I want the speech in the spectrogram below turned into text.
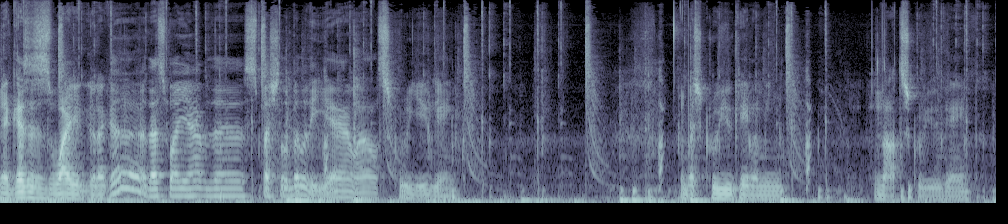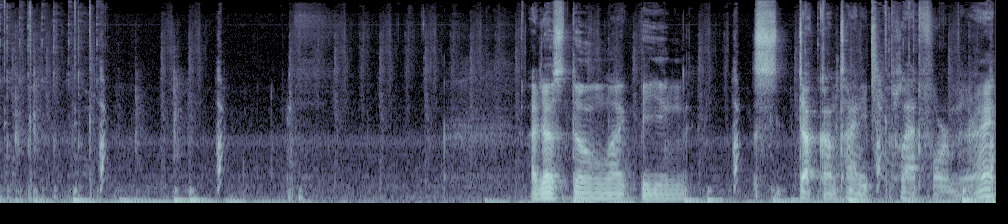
I guess this is why you're like, oh, that's why you have the special ability. Yeah, well, screw you, game. By screw you, game, I mean not screw you, game. I just don't like being stuck on tiny platforms, right?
